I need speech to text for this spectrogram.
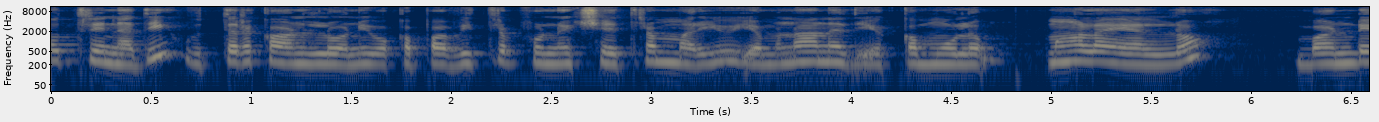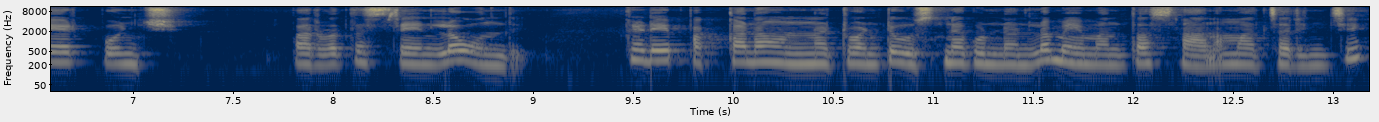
గోత్రి నది ఉత్తరాఖండ్లోని ఒక పవిత్ర పుణ్యక్షేత్రం మరియు యమునా నది యొక్క మూలం. హిమాలయాల్లో బండేర్ పుంచ్ పర్వత శ్రేణిలో ఉంది. ఇక్కడే పక్కన ఉన్నటువంటి ఉష్ణగుండంలో మేమంతా స్నానం ఆచరించి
